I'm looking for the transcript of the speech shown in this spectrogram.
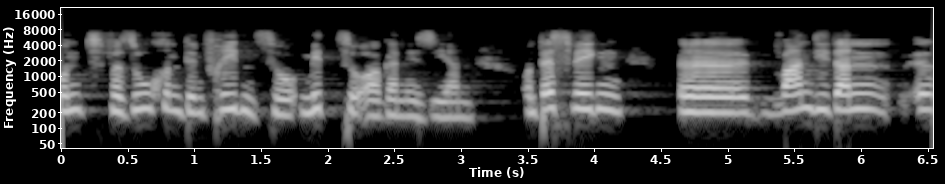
und versuchen, den Frieden zu, mitzuorganisieren. Und deswegen äh, waren die dann, äh,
